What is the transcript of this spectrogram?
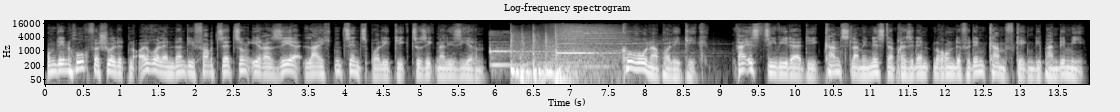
um den hochverschuldeten Euro-Ländern die Fortsetzung ihrer sehr leichten Zinspolitik zu signalisieren. Corona-Politik. Da ist sie wieder, die Kanzler-Ministerpräsidentenrunde für den Kampf gegen die Pandemie.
